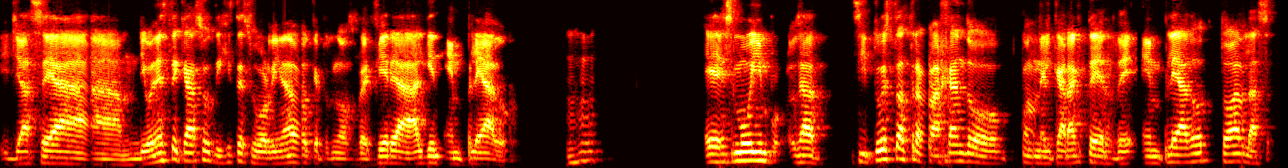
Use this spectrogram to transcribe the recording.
ya sea, digo, en este caso dijiste subordinado que pues, nos refiere a alguien empleado. Es muy, o sea, si tú estás trabajando con el carácter de empleado, todas las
